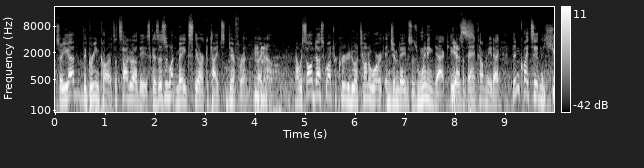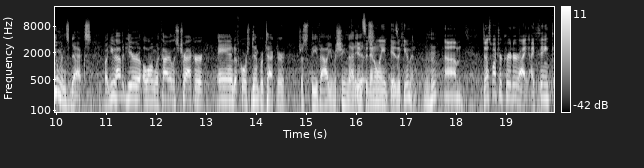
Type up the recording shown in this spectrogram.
So you got the green cards. Let's talk about these because this is what makes the archetypes different right Mm-hmm. now. Now we saw Duskwatch Recruiter do a ton of work in Jim Davis's winning deck. He has Yes. a Bant Company deck. Didn't quite see it in the humans decks, but you have it here along with Tireless Tracker and of course Den Protector, just the value machine that he is. incidentally is a human. Um, Duskwatch Recruiter, I, I think,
